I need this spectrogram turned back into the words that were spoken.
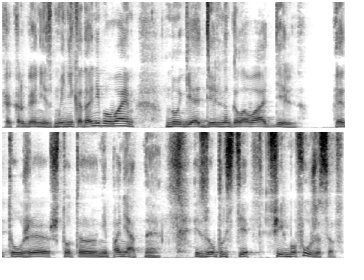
как организм. Мы никогда не бываем ноги отдельно, голова отдельно. Это уже что-то непонятное из области фильмов ужасов.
